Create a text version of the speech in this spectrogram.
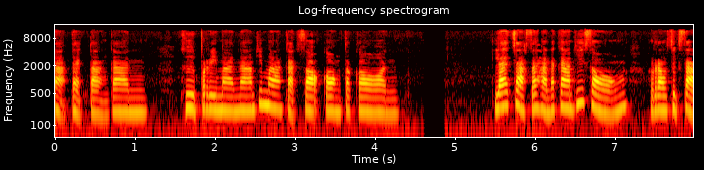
ณะแตกต่างกัน คือปริมาณน้ำที่มากัดเซาะกองตะกอนและจากสถานการณ์ที่ 2 เราศึกษา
